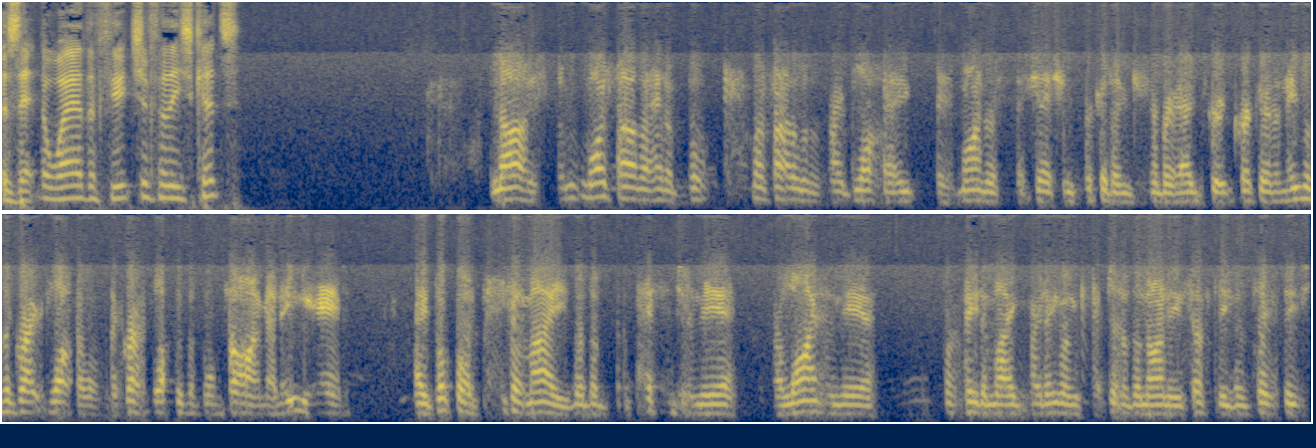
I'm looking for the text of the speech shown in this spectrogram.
is that the way of the future for these kids? No, my father had a book. My father was a great blocker. He was minor association cricket and Canterbury age group cricket, and he was a great blocker, one of the great blockers of all time. And he had a book by Peter May with a passage in there, a line in there from Peter May, great England captain of the 1950s and 60s,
